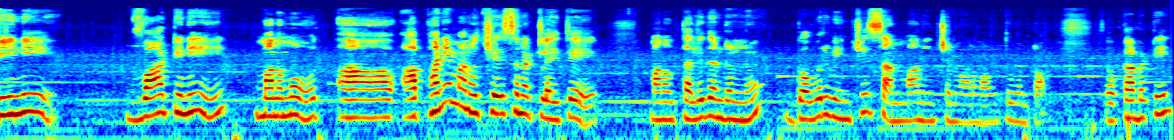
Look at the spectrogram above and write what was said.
విని వాటిని మనము ఆ పని మనం చేసినట్లయితే మనం తల్లిదండ్రులను గౌరవించి సన్మానించిన మనం అవుతూ ఉంటాం. కాబట్టి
